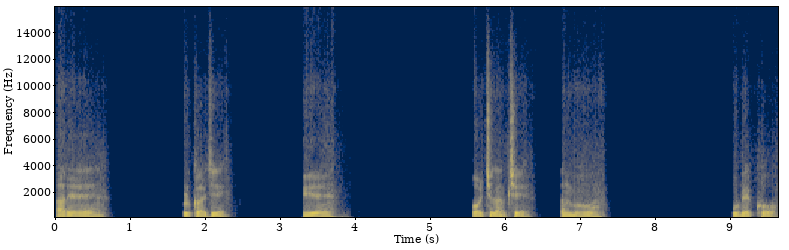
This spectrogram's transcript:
아래 불까지 위에 멀찌감치 현무 우백호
